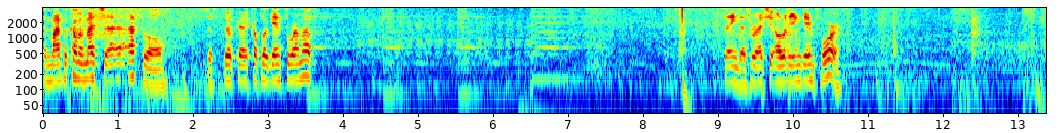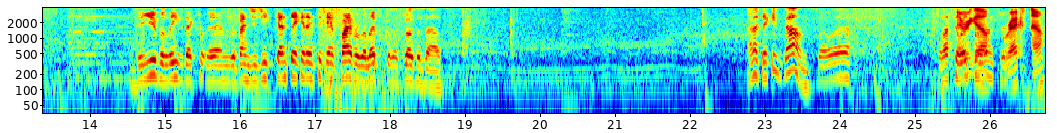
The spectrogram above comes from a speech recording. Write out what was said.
it might become a match uh, after all. Just took a couple of games to warm up. Saying that we're actually already in game four. Do you believe that um, Revenge GG can take it into game 5 or will it close us out? And I think he's gone, so uh, we'll have to there wait we for go. answer. Rex now.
